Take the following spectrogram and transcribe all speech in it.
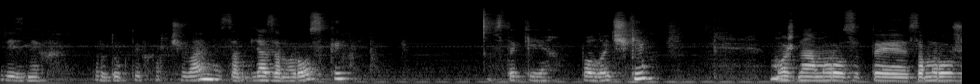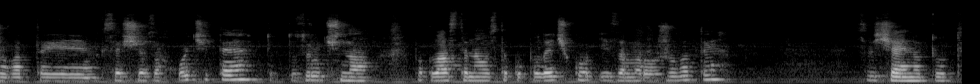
різних продуктів харчування для заморозки. Ось такі полички. Можна морозити, заморожувати все, що захочете. Тобто зручно покласти на ось таку поличку і заморожувати. Звичайно, тут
